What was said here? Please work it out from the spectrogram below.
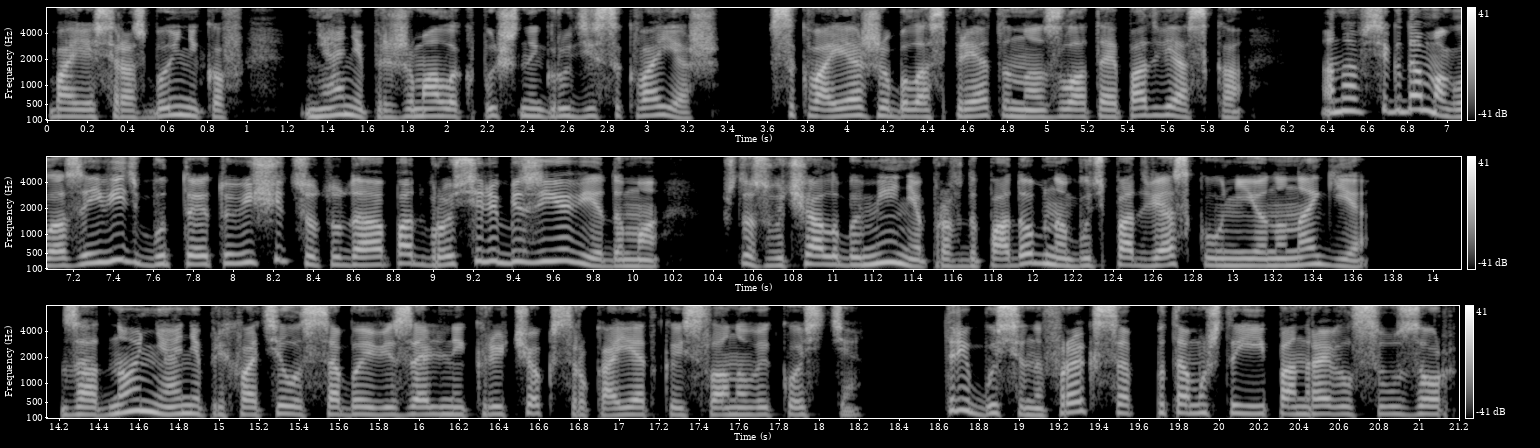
Боясь разбойников, няня прижимала к пышной груди саквояж. В саквояже была спрятана золотая подвязка. Она всегда могла заявить, будто эту вещицу туда подбросили без ее ведома, что звучало бы менее правдоподобно, будь подвязка у нее на ноге. Заодно няня прихватила с собой вязальный крючок с рукояткой из слоновой кости, три бусины Фрекса, потому что ей понравился узор,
